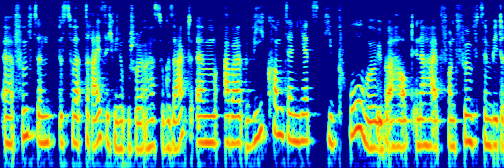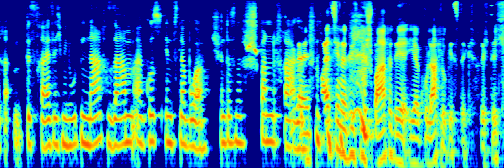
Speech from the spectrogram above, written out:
Äh, 15 bis 30 Minuten, Entschuldigung, hast du gesagt. Ähm, aber wie kommt denn jetzt die Probe überhaupt innerhalb von 15 bis 30 Minuten nach Samenerguss ins Labor? Ich finde das eine spannende Frage. Äh, du meinst hier natürlich die Sparte der Ejakulatlogistik, richtig?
